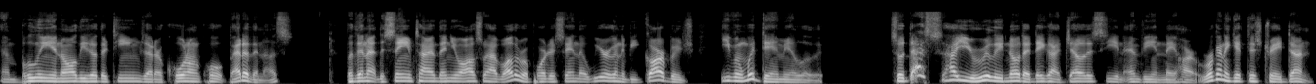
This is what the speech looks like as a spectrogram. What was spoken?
and bullying all these other teams that are quote unquote better than us. But then at the same time, then you also have other reporters saying that we are going to be garbage, even with Damian Lillard. So that's how you really know that they got jealousy and envy in their heart. We're going to get this trade done.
